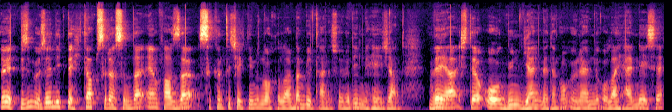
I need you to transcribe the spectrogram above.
Evet bizim özellikle hitap sırasında en fazla sıkıntı çektiğimiz noktalardan bir tane söyle değil mi? Heyecan veya işte o gün gelmeden o önemli olay her neyse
